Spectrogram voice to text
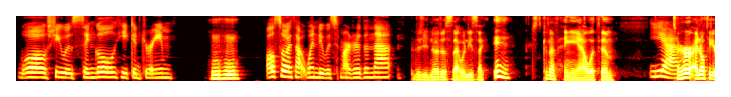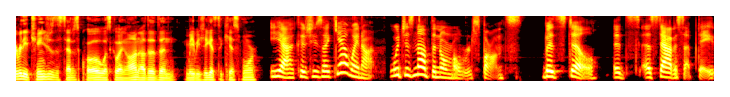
while she was single, he could dream. Mm-hmm. Also, I thought Wendy was smarter than that. Did you notice that Wendy's like, eh, just kind of hanging out with him? Yeah. To her, I don't think it really changes the status quo of what's going on, other than maybe she gets to kiss more. Yeah, because she's like, yeah, why not? Which is not the normal response. But still, it's a status update.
